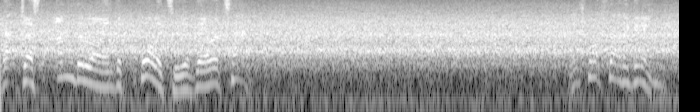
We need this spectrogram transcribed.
That just underlined the quality of their attack. Let's watch that again.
